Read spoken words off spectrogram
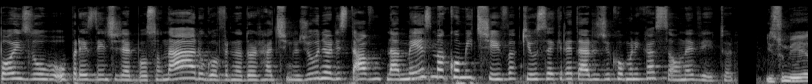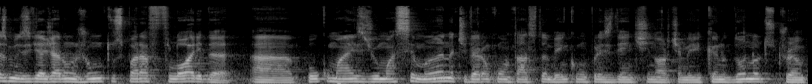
pois o, o presidente Jair Bolsonaro, o governador Ratinho Júnior estavam na mesma comitiva que o secretário de comunicação, né, Vitor? Isso mesmo, eles viajaram juntos para a Flórida há pouco mais de uma semana. Tiveram contato também com o presidente norte-americano Donald Trump.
